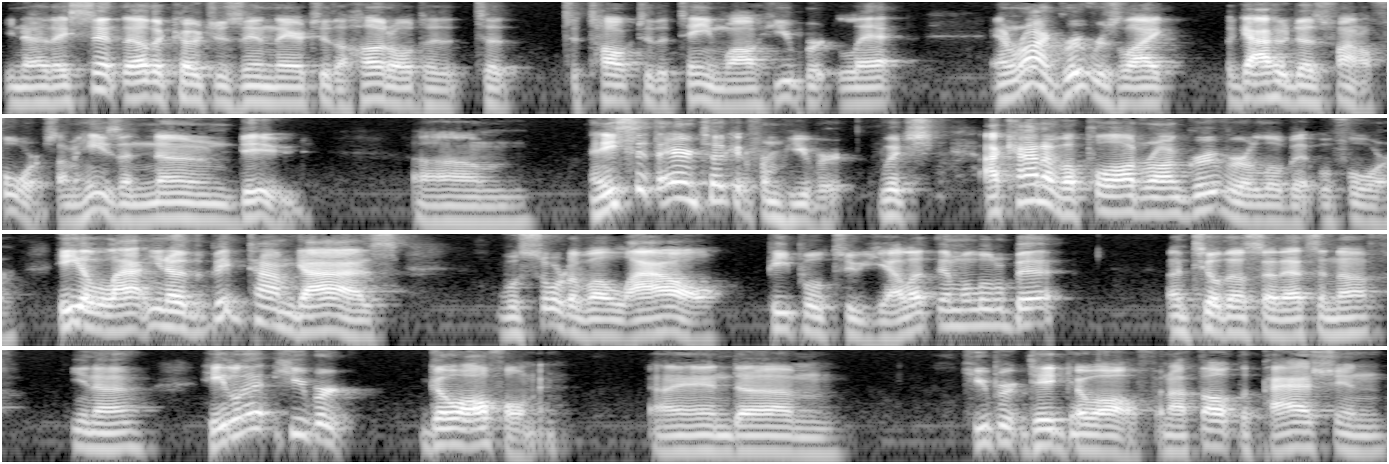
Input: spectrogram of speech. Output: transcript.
you know they sent the other coaches in there to the huddle to to to talk to the team while Hubert let and Ron Groover's like the guy who does Final Fours. I mean, he's a known dude. Um, And he sat there and took it from Hubert, which I kind of applaud Ron Groover a little bit before. He allowed, you know, the big time guys will sort of allow people to yell at them a little bit until they'll say that's enough. You know, he let Hubert go off on him. And um, Hubert did go off. And I thought the passion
